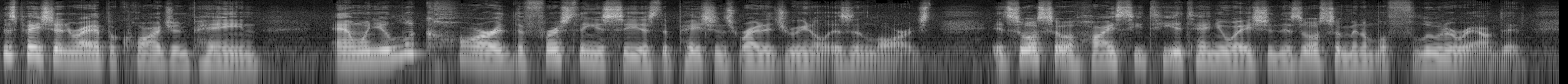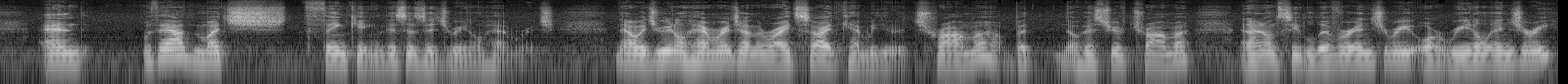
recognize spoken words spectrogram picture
This patient right upper quadrant pain, and when you look hard, the first thing you see is the patient's right adrenal is enlarged. It's also of high CT attenuation. There's also minimal fluid around it. And without much thinking, this is adrenal hemorrhage. Now, adrenal hemorrhage on the right side can be due to trauma, but no history of trauma, and I don't see liver injury or renal injury.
